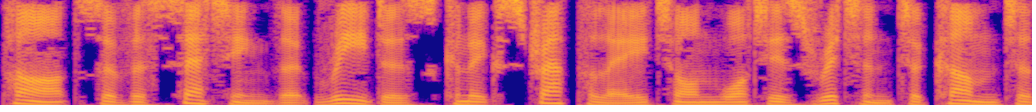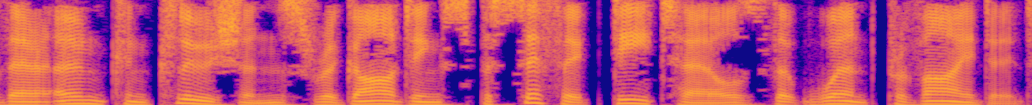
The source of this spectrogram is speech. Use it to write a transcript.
parts of a setting that readers can extrapolate on what is written to come to their own conclusions regarding specific details that weren't provided.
